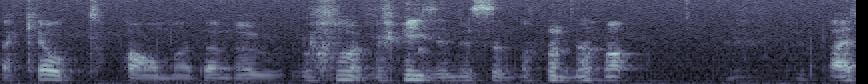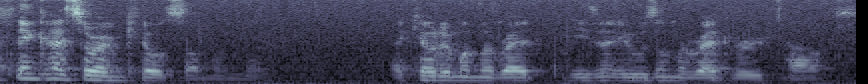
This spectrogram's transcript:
I killed Tom. I don't know whether he's innocent or not. I think I saw him kill someone though. I killed him on the red. He's he was on the red roof house.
